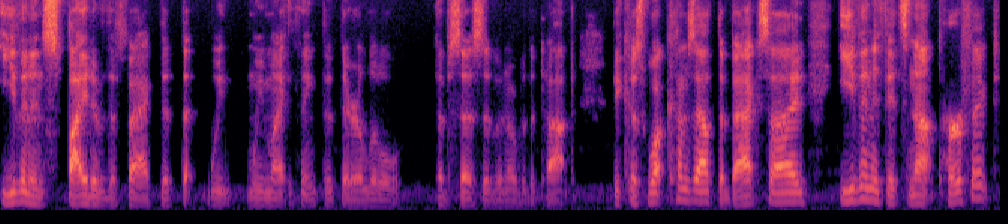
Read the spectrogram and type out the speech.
even in spite of the fact that, that we we might think that they're a little obsessive and over the top because what comes out the backside even if it's not perfect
